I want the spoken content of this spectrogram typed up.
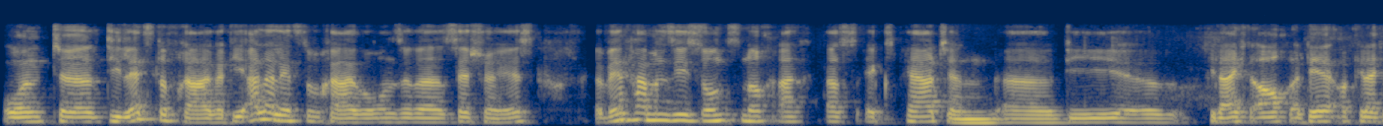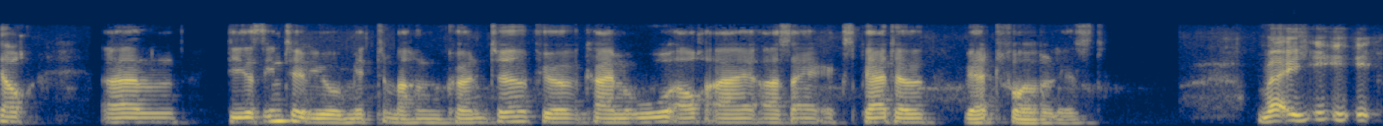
Und äh, die letzte Frage, die allerletzte Frage unserer Session ist, wen haben Sie sonst noch als Experten, äh, die äh, vielleicht auch, der vielleicht auch ähm, dieses Interview mitmachen könnte, für KMU auch als ein Experte wertvoll ist? Ich, ich,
